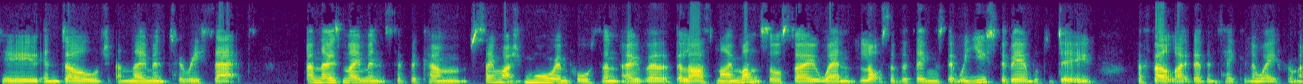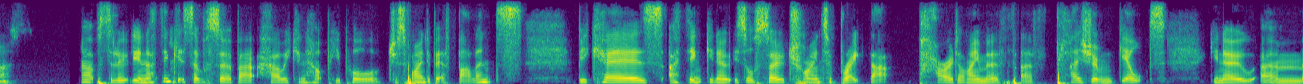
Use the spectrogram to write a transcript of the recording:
to indulge a moment to reset. And those moments have become so much more important over the last nine months or so when lots of the things that we used to be able to do have felt like they've been taken away from us Absolutely. And I think it's also about how we can help people just find a bit of balance because I think, you know, it's also trying to break that paradigm of, of pleasure and guilt, you know, um,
